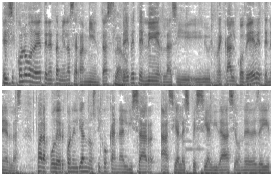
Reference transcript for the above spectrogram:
El psicólogo debe tener también las herramientas, debe tenerlas y, y, recalco, debe tenerlas para poder con el diagnóstico canalizar hacia la especialidad, hacia donde debes de ir.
